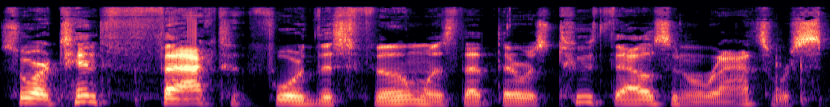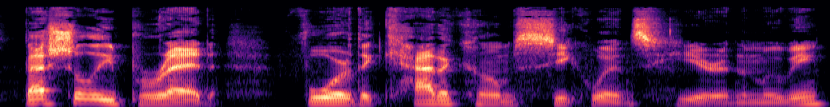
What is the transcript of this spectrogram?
So our 10th fact for this film was that there was 2,000 rats were specially bred for the catacomb sequence here in the movie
